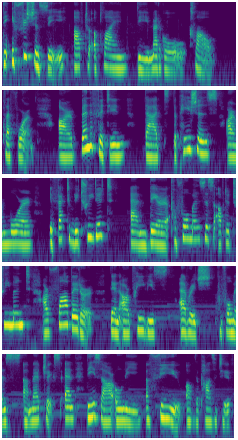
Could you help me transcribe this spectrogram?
The efficiency after applying the medical cloud platform are benefiting that the patients are more effectively treated and their performances after treatment are far better than our previous average performance uh, metrics. And these are only a few of the positive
